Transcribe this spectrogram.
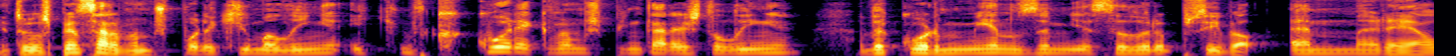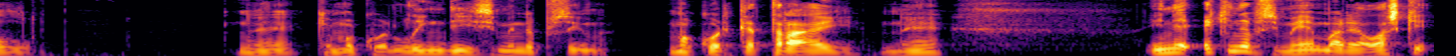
Então eles pensaram, vamos pôr aqui uma linha e de que cor é que vamos pintar esta linha da cor menos ameaçadora possível? Amarelo. Né? Que é uma cor lindíssima ainda por cima. Uma cor que atrai, né? Aqui ainda por cima é amarelo. Acho que,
